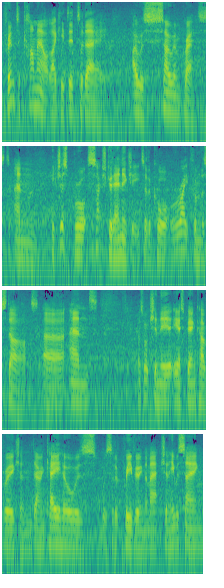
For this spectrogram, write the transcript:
for him to come out like he did today, I was so impressed, and he just brought such good energy to the court right from the start, uh, and. I was watching the ESPN coverage, and Darren Cahill was, was sort of previewing the match, and he was saying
